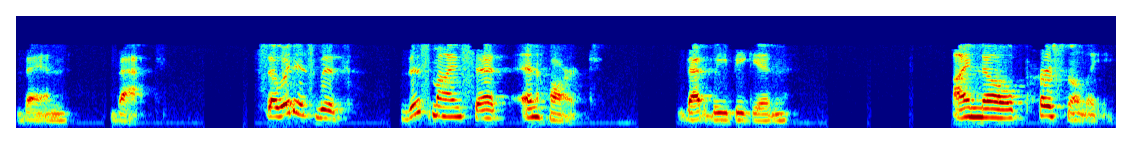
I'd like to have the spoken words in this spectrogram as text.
than that. So it is with this mindset and heart that we begin. I know personally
